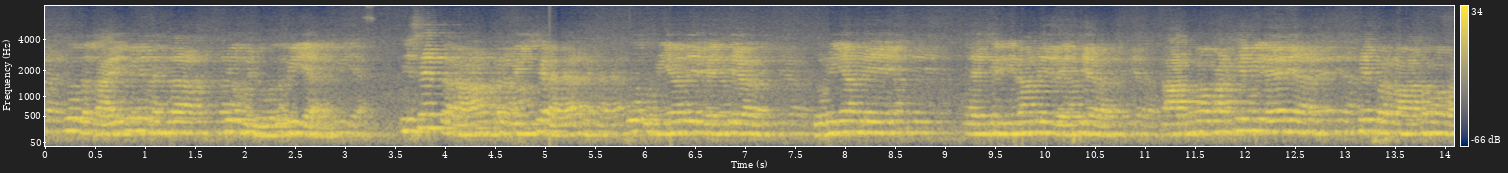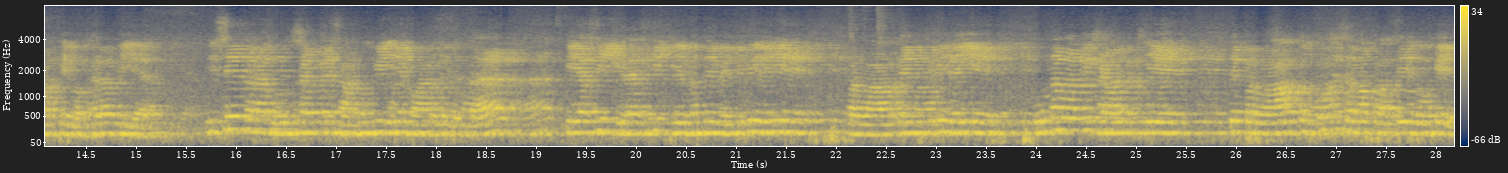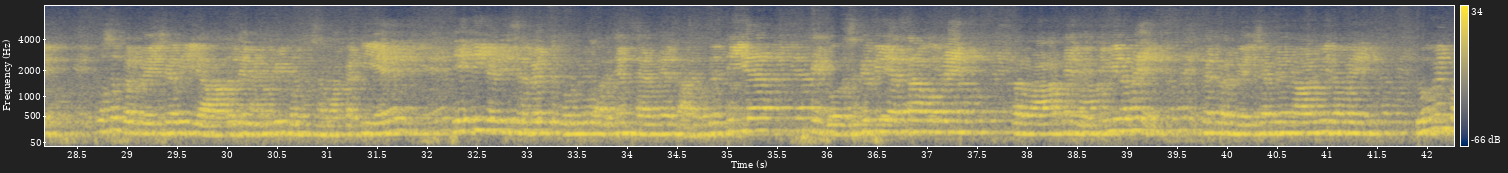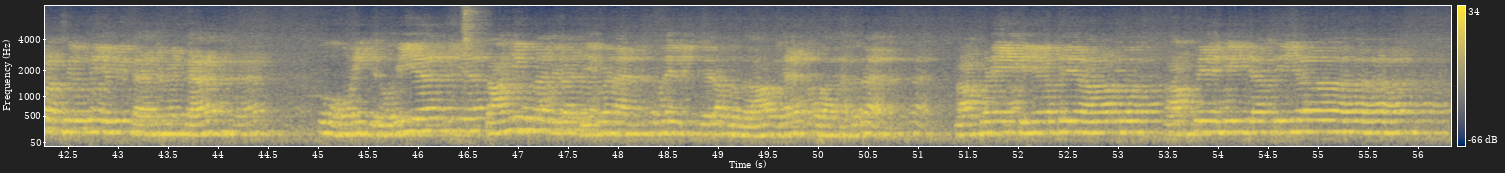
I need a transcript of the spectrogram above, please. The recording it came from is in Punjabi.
ਕਿ ਉਹ ਦਿਖਾਈ ਵੀ ਨਹੀਂ ਦਿੰਦਾ ਤੇ ਉਹ ਮੌਜੂਦ ਵੀ ਹੈ ਇਸੇ ਤਰ੍ਹਾਂ ਪਰਮੇਸ਼ਰ ਹੈ ਉਹ ਦੁਨੀਆ ਦੇ ਵਿੱਚ ਦੁਨੀਆ ਦੇ ਅਹ ਸਰੀਰਾਂ ਦੇ ਵਿੱਚ ਆਤਮਾ ਬਣ ਕੇ ਵੀ ਰਹਿ ਰਿਹਾ ਤੇ ਪਰਮਾਤਮਾ ਬਣ ਕੇ ਵੱਖਰਾ ਵੀ ਹੈ ਇਸੇ ਤਰ੍ਹਾਂ ਗੁਰੂ ਸਾਹਿਬ ਨੇ ਸਾਨੂੰ ਵੀ ਇਹ ਮਾਰਗ ਦਿੱਤਾ ਹੈ ਕਿ ਅਸੀਂ ਗ੍ਰਸਤੀ ਜੀਵਨ ਦੇ ਵਿੱਚ ਵੀ ਰਹੀਏ ਪਰਿਵਾਰ ਦੇ ਵਿੱਚ ਵੀ ਰਹੀਏ ਉਹਨਾਂ ਦਾ ਵੀ ਖਿਆਲ ਰੱਖੀਏ ਤੇ ਪਰਿਵਾਰ ਤੋਂ ਕੁਝ ਸਮਾਂ ਪਾਸੇ ਹੋ ਕੇ ਉਸ ਪਰਮੇਸ਼ਰ ਦੀ ਯਾਦ ਦੇ ਵਿੱਚ ਵੀ ਕੁਝ ਸਮਾਂ ਕੱਢੀਏ ਇਹਦੀ ਜਿਹੜੀ ਸਰਬੱਤ ਗੁਰੂ ਅਰਜਨ ਸਾਹਿਬ ਨੇ ਸਾਨੂੰ ਦਿੱਤੀ ਹੈ ਕਿ ਗੁਰਸਿੱਖ ਵੀ ਐਸਾ ਹੋਵੇ, ਪਰਿਵਾਰ ਦੇ ਵਿੱਚ ਵੀ ਰਵੇ ਤੇ ਪਰਮੇਸ਼ਰ ਦੇ ਨਾਲ ਵੀ ਰਵੇ। ਦੋਵੇਂ ਪਾਸੇ ਉਹਦੀ ਜਿਹੜੀ ਅਟੈਚਮੈਂਟ ਹੈ, ਉਹ ਹੋਣੀ ਜ਼ਰੂਰੀ ਹੈ। ਤਾਂ ਹੀ ਉਹਦਾ ਜਿਹੜਾ ਜੀਵਨ ਹੈ, ਉਹਦੇ ਵਿੱਚ ਜਿਹੜਾ ਬਦਲਾਵ ਹੈ, ਉਹ ਆ ਸਕਦਾ ਹੈ। ਆਪਣੇ ਜੀਵ ਦੇ ਆਪ ਆਪੇ ਹੀ ਜਪਿਆ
